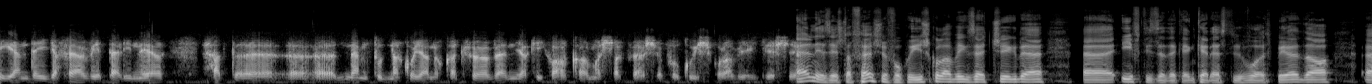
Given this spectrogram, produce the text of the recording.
Igen, de így a felvételinél hát ö, ö, nem tudnak olyanokat fölvenni, akik alkalmasak felsőfokú iskola végzésére. Elnézést, a felsőfokú iskola végzettségre e, évtizedeken keresztül volt példa, e,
